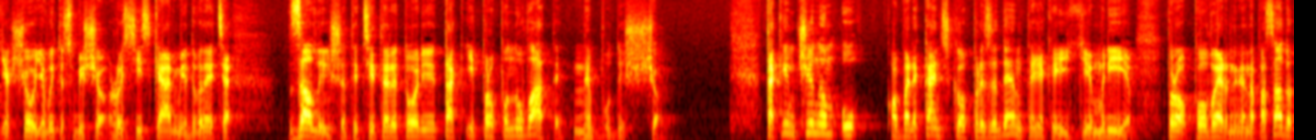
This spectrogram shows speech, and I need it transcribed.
якщо уявити собі, що російській армії доведеться залишити ці території, так і пропонувати не буде що. Таким чином, у американського президента, який мріє про повернення на посаду,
